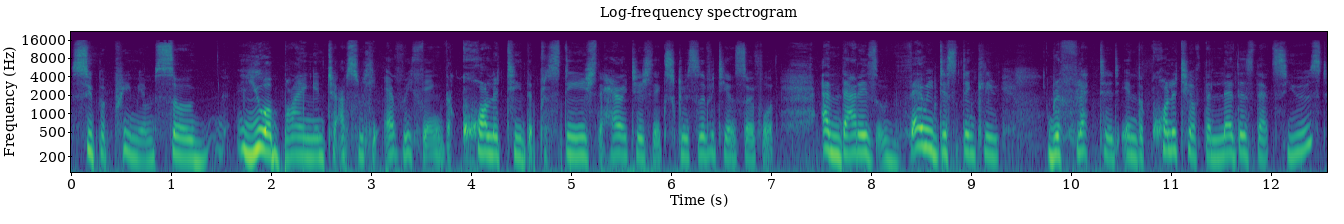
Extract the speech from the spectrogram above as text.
super premium. So you are buying into absolutely everything the quality, the prestige, the heritage, the exclusivity, and so forth. And that is very distinctly reflected in the quality of the leathers that's used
